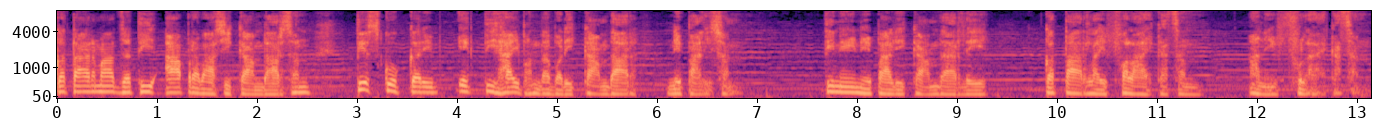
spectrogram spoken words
कतारमा जति आप्रवासी कामदार छन् त्यसको करिब एक तिहाई भन्दा बढी कामदार नेपाली छन्। तिनै नेपाली कामदारले कतारलाई फलाएका छन् अनि फुलाएका छन्।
